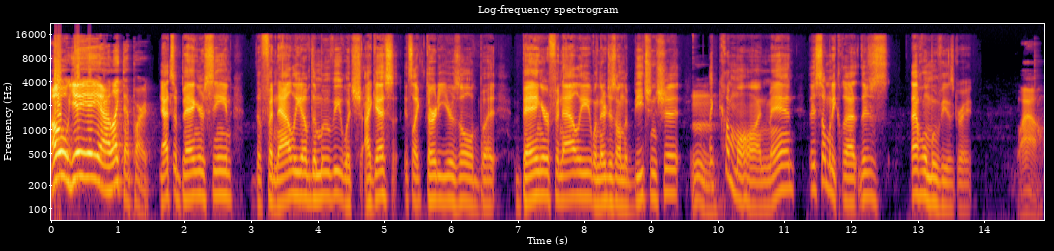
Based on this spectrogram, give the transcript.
Oh yeah yeah yeah. I like that part. that's a banger scene. The finale of the movie which i guess it's like 30 years old but banger finale when they're just on the beach and shit. Mm. like come on man. There's so many class there's that whole movie is great. Wow,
